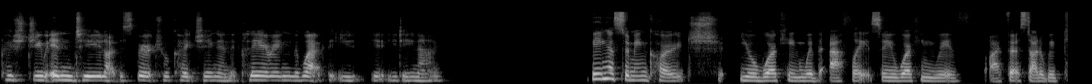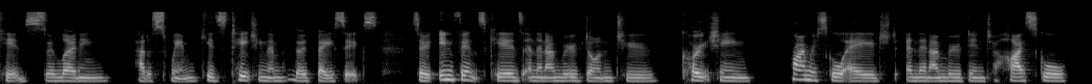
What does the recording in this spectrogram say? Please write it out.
pushed you into like the spiritual coaching and the clearing the work that you you do now being a swimming coach you're working with athletes so you're working with i first started with kids so learning how to swim kids teaching them the basics. So infants kids and then i moved on to coaching primary school aged and then i moved into high school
